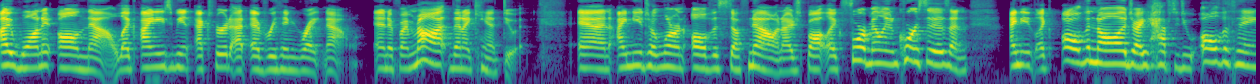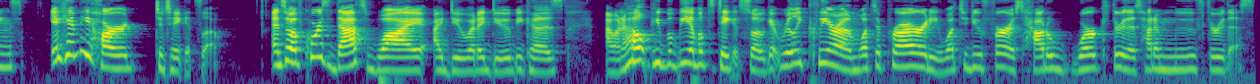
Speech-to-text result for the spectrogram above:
I want it all now. Like, I need to be an expert at everything right now. And if I'm not, then I can't do it. And I need to learn all this stuff now. And I just bought like 4 million courses and I need like all the knowledge. I have to do all the things. It can be hard to take it slow. And so, of course, that's why I do what I do because I want to help people be able to take it slow, get really clear on what's a priority, what to do first, how to work through this, how to move through this.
